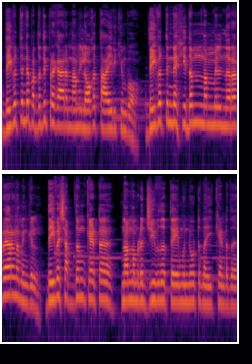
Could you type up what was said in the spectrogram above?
ദൈവത്തിന്റെ പദ്ധതി പ്രകാരം നാം ഈ ലോകത്തായിരിക്കുമ്പോൾ ദൈവത്തിന്റെ ഹിതം നമ്മിൽ നിറവേറണമെങ്കിൽ ദൈവശബ്ദം കേട്ട് നാം നമ്മുടെ ജീവിതത്തെ മുന്നോട്ട് നയിക്കേണ്ടത്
